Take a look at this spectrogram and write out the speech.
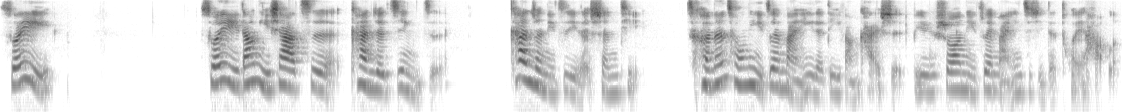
所以，所以，当你下次看着镜子，看着你自己的身体，可能从你最满意的地方开始，比如说你最满意自己的腿，好了，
